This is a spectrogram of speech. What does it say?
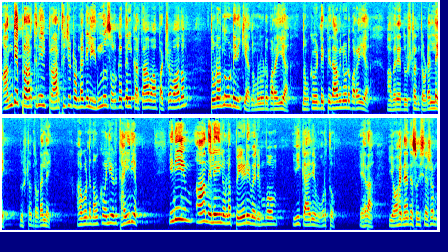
അന്ത്യപ്രാർത്ഥനയിൽ പ്രാർത്ഥിച്ചിട്ടുണ്ടെങ്കിൽ ഇന്ന് സ്വർഗത്തിൽ കർത്താവ് ആ പക്ഷപാതം തുടർന്നുകൊണ്ടിരിക്കുക. നമ്മളോട് പറയുക നമുക്ക് വേണ്ടി പിതാവിനോട് പറയുക അവരെ ദുഷ്ടൻ തൊടല്ലേ ദുഷ്ടൻ തൊടല്ലേ. അതുകൊണ്ട് നമുക്ക് വലിയൊരു ധൈര്യം. ഇനിയും ആ നിലയിലുള്ള പേടി വരുമ്പം ഈ കാര്യം ഓർത്തു. ഏതാ? യോഹനാന്റെ സുവിശേഷം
